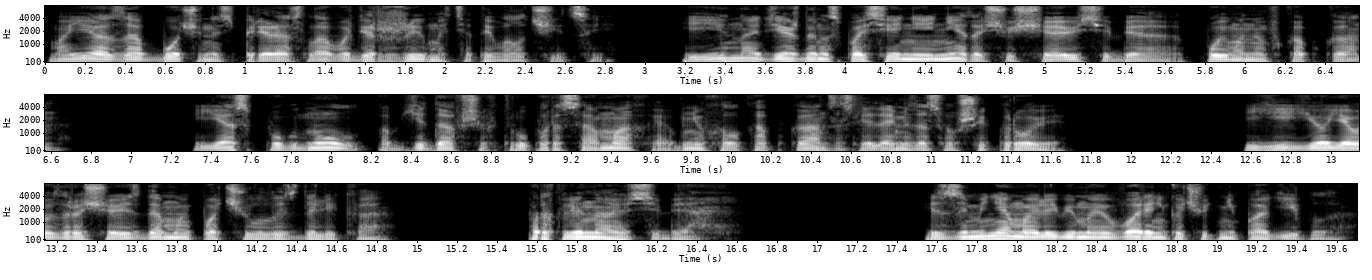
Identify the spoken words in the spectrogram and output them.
Моя озабоченность переросла в одержимость этой волчицей. И надежды на спасение нет, ощущаю себя пойманным в капкан. Я спугнул объедавших труп росомах и обнюхал капкан со следами засохшей крови. Ее я, возвращаясь домой, почуял издалека. Проклинаю себя. Из-за меня моя любимая Варенька чуть не погибла.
